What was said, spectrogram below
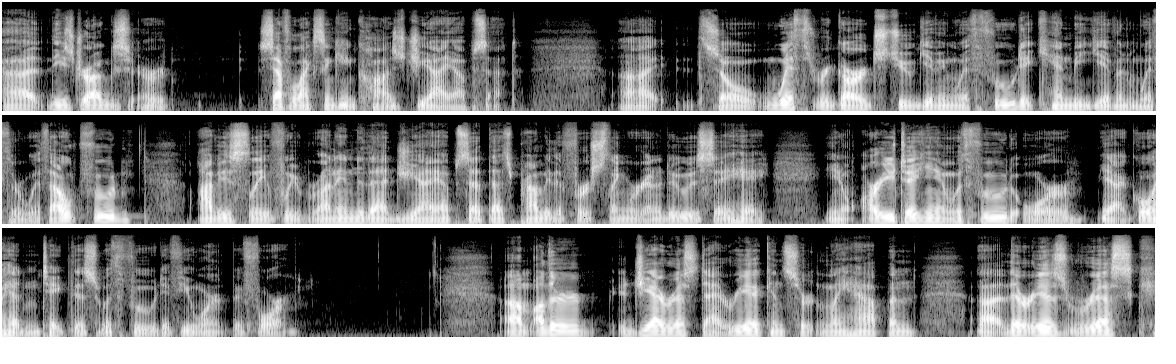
uh, these drugs or cephalexin can cause GI upset. Uh, so, with regards to giving with food, it can be given with or without food. Obviously, if we run into that GI upset, that's probably the first thing we're going to do is say, hey, you know, are you taking it with food? Or, yeah, go ahead and take this with food if you weren't before. Um, other GI risk diarrhea can certainly happen. Uh, there is risk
